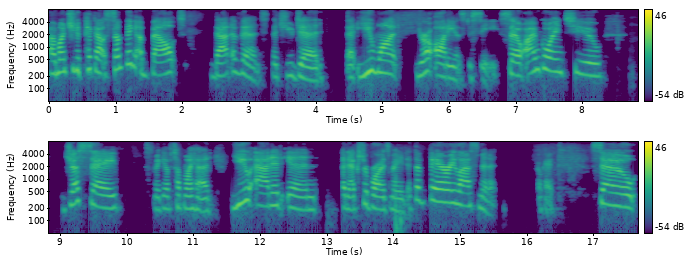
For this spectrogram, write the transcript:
I want you to pick out something about that event that you did that you want your audience to see. So I'm going to just say, just make it off the top of my head, you added in an extra bridesmaid at the very last minute. Okay. So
